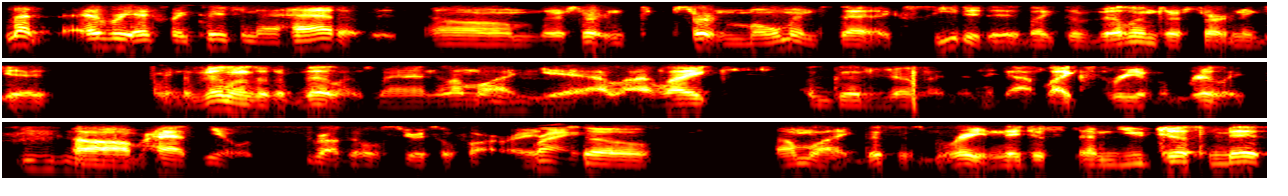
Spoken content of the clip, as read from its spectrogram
met every expectation I had of it. Um, there are certain certain moments that exceeded it. Like the villains are starting to get. I mean, the villains are the villains, man. And I'm like, Mhm. yeah, I, I like a good villain, and they got like three of them really. Um, had you know throughout the whole series so far, right? Right. So I'm like, this is great, and they just and you just missed.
